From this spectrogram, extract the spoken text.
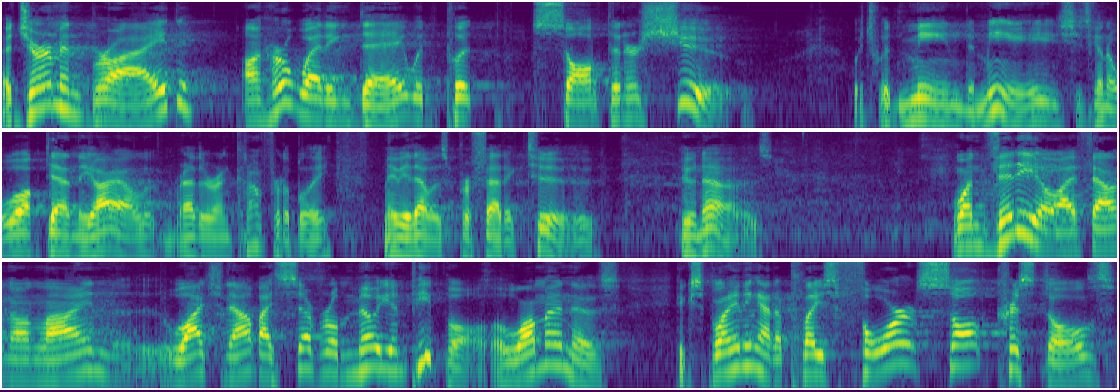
A German bride on her wedding day would put salt in her shoe, which would mean to me she's going to walk down the aisle rather uncomfortably. Maybe that was prophetic too. Who, knows? One video I found online, watched now by several million people. A woman is explaining how to place four salt crystals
